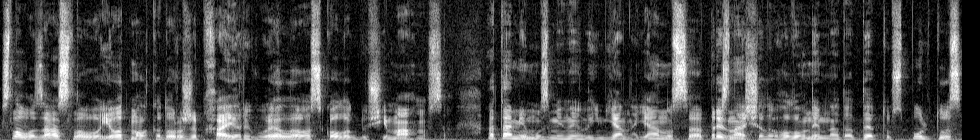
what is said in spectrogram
Слово за слово, і от Малкадор уже пхає Ревуела осколок душі Магнуса, а там йому змінили ім'я на Януса, призначили головним над Адептус Пультус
